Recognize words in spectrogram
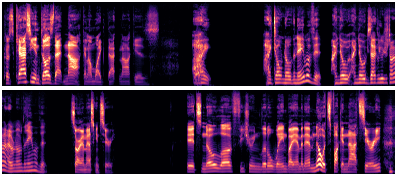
Because Cassian does that knock, and I'm like, that knock is. What? I I don't know the name of it. I know I know exactly what you're talking about. I don't know the name of it. Sorry, I'm asking Siri. It's No Love featuring Lil Wayne by Eminem. No, it's fucking not Siri.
